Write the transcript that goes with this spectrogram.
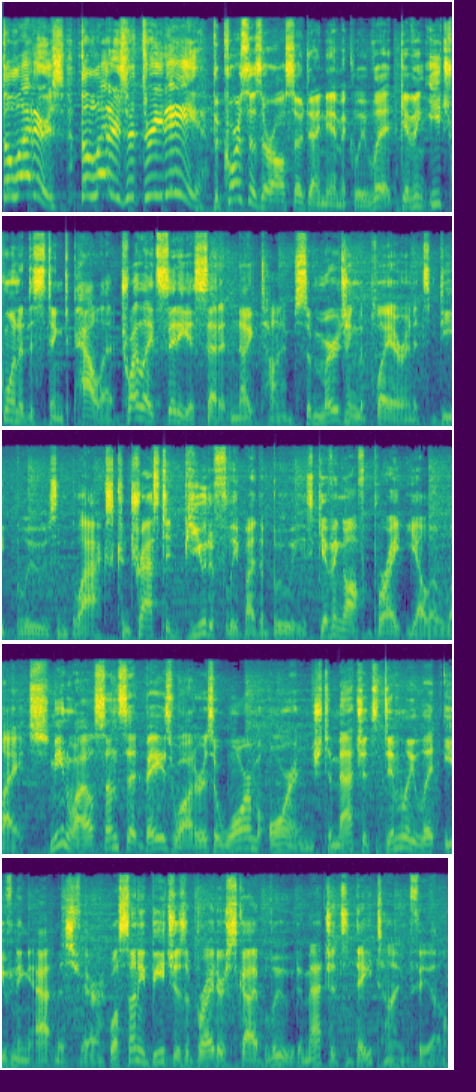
The letters! The letters are 3D! The courses are also dynamically lit, giving each one a distinct palette. Twilight City is set at nighttime, submerging the player in its deep blues and blacks, contrasted beautifully by the buoys, giving off bright yellow lights. Meanwhile, Sunset Bay's water is a warm orange to match its dimly lit evening atmosphere, while Sunny Beach is a brighter sky blue to match its daytime feel.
